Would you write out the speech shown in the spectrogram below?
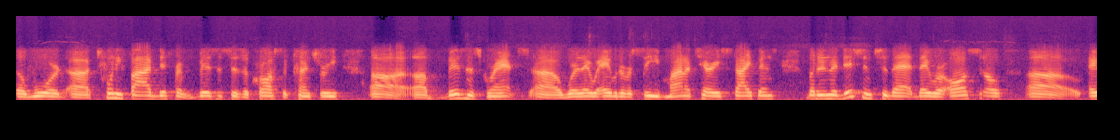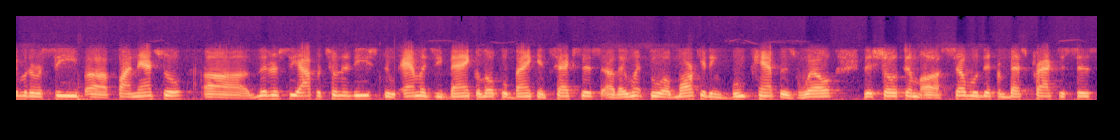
award uh, 25 different businesses across the country uh, uh, business grants uh, where they were able to receive monetary stipends. But in addition to that, they were also uh, able to receive uh, financial literacy opportunities through Amegy Bank, a local bank in Texas. they went through a marketing boot camp as well that showed them several different best practices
